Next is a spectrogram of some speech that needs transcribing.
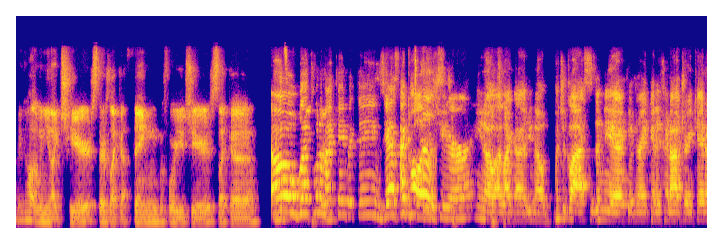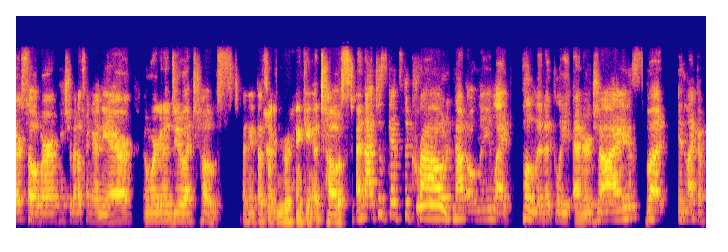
what do you call it when you like cheers? There's like a thing before you cheers, like a. Oh, that's one of my favorite things. Yes, I call it a cheer. You know, A I like a, uh, you know, put your glasses in the air if you're drinking. If you're not drinking or sober, put your middle finger in the air, and we're gonna do a toast. I think that's what you were thinking, a toast, and that just gets the crowd not only like politically energized, but in like a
